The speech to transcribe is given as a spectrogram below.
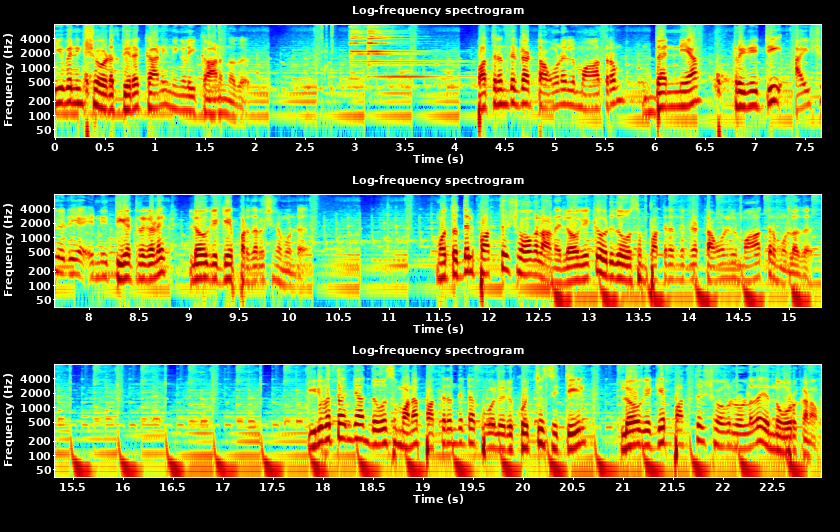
ഈവനിങ് ഷോയുടെ തിരക്കാണ് നിങ്ങൾ ഈ കാണുന്നത്. പത്തനംതിട്ട ടൗണിൽ മാത്രം ധന്യ ട്രിനിറ്റി ഐശ്വര്യ എന്നീ തിയേറ്ററുകളിൽ ലോകയ്ക്ക് പ്രദർശനമുണ്ട്. മൊത്തത്തിൽ പത്ത് ഷോകളാണ് ലോകയ്ക്ക് ഒരു ദിവസം പത്തനംതിട്ട ടൗണിൽ മാത്രമുള്ളത്. ഇരുപത്തഞ്ചാം ദിവസമാണ് പത്തനംതിട്ട പോലൊരു കൊച്ചു സിറ്റിയിൽ ലോകയ്ക്ക് പത്ത് ഷോകളുള്ളത് എന്ന് ഓർക്കണം.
